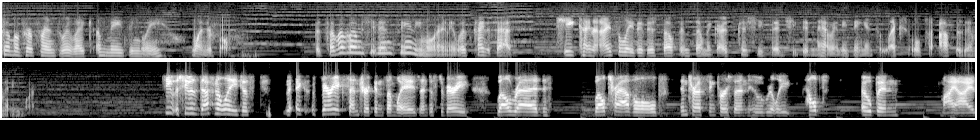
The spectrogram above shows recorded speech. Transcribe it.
Some of her friends were like amazingly wonderful. But some of them she didn't see anymore, and it was kind of sad she kind of isolated herself in some regards because she said she didn't have anything intellectual to offer them anymore. She she was definitely just very eccentric in some ways, and just a very well-read, well-traveled, interesting person who really helped open my eyes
